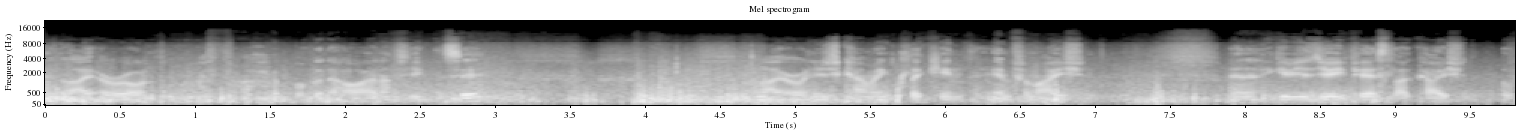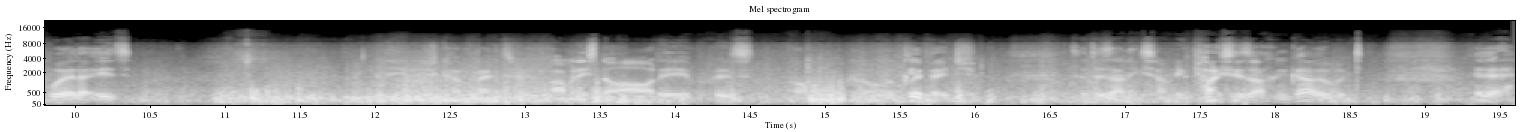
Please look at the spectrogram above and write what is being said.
And later on, I hope I've got that high enough so you can see it. Later on, you just come in, click in information, and it gives you the GPS location of where that is. And you can just come back to it. I mean, it's not hard here because I'm walking on a cliff edge, so there's only so many places I can go. But yeah,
